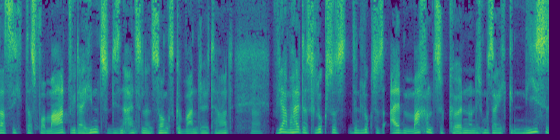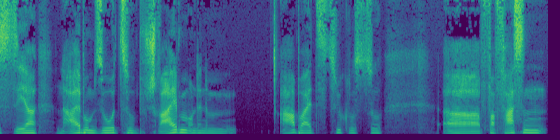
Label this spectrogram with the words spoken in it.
dass sich das Format wieder hin zu diesen einzelnen Songs gewandelt hat. Wir haben halt das Luxus, den Luxus, Alben machen zu können. Und ich muss sagen, ich genieße es sehr, ein Album so zu schreiben und in einem Arbeitszyklus zu äh, verfassen,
